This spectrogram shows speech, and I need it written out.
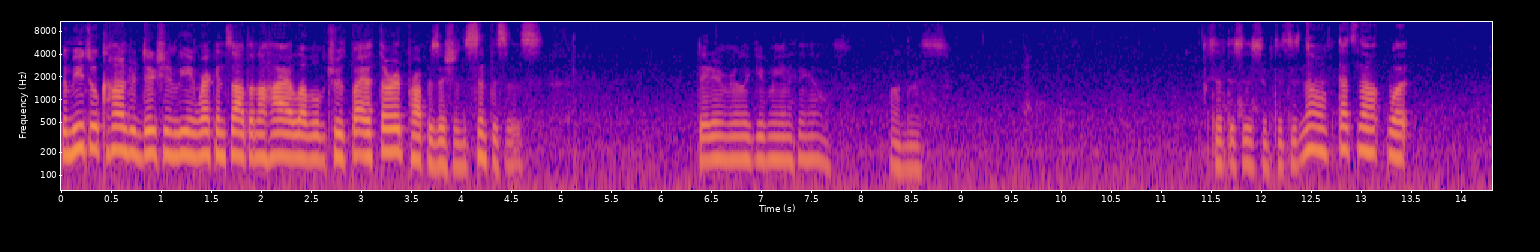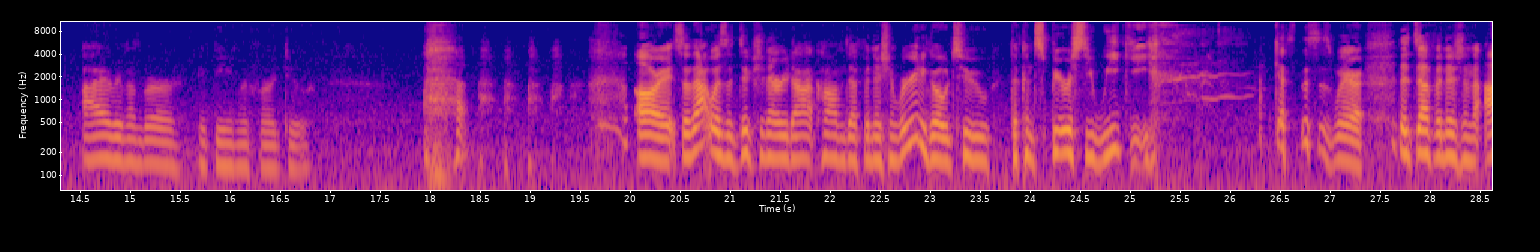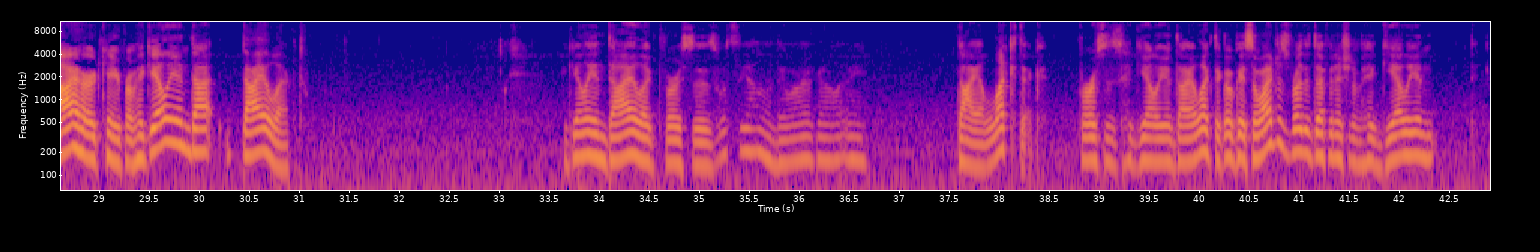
the mutual contradiction being reconciled on a higher level of truth by a third proposition synthesis. They didn't really give me anything else on this. Synthesis, synthesis. No, that's not what I remember it being referred to. All right, so that was a dictionary.com definition. We're going to go to the conspiracy wiki. I guess this is where the definition that I heard came from. Hegelian di- dialect. Hegelian dialect versus what's the other one? They weren't going to let me. Dialectic versus Hegelian dialectic. Okay, so I just read the definition of Hegelian.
